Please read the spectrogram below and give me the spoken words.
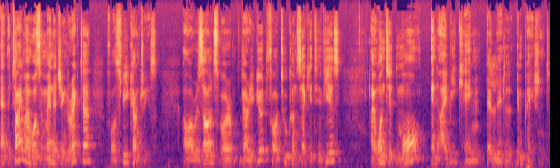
At the time, I was a managing director for three countries. Our results were very good for two consecutive years. I wanted more, and I became a little impatient.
